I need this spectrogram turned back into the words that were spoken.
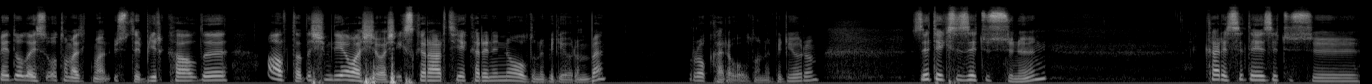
Ve dolayısıyla otomatikman üstte 1 kaldı. Altta da şimdi yavaş yavaş x kare artı y karenin ne olduğunu biliyorum ben. Rho kare olduğunu biliyorum. z eksi z üssünün karesi dz üssü.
